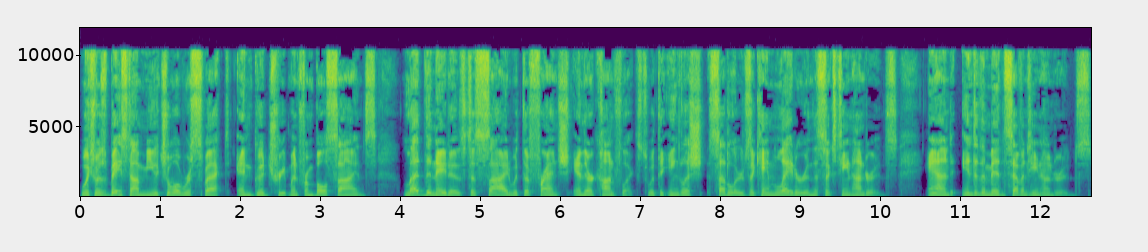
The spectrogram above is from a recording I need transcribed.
which was based on mutual respect and good treatment from both sides, led the natives to side with the French in their conflicts with the English settlers that came later in the 1600s and into the mid 1700s.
